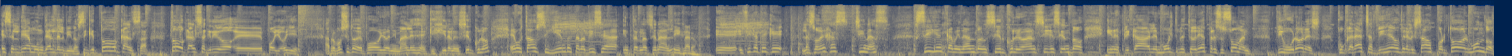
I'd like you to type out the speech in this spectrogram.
es el Día Mundial del Vino. Así que todo calza, todo calza, querido Pollo. Oye, a propósito de pollo, animales que giran en círculo, hemos estado siguiendo esta noticia internacional. Sí, claro. Eh, y fíjate que las ovejas chinas siguen caminando en círculo y van, sigue siendo inexplicable, múltiples teorías, pero se suman tiburones, cucarachas, videos viralizados por todo el mundo,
